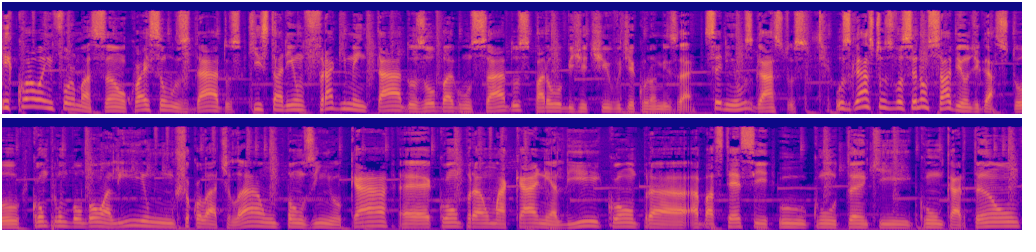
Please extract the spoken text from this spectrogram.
E qual a informação, quais são os dados que estariam fragmentados ou bagunçados para o objetivo de economizar? Seriam os gastos. Os gastos você não sabe onde gastou, compra um bombom ali, um chocolate lá, um pãozinho cá, é, compra uma carne ali, compra, abastece o, com o tanque com um cartão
